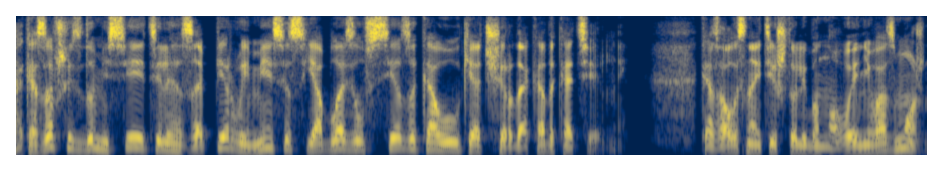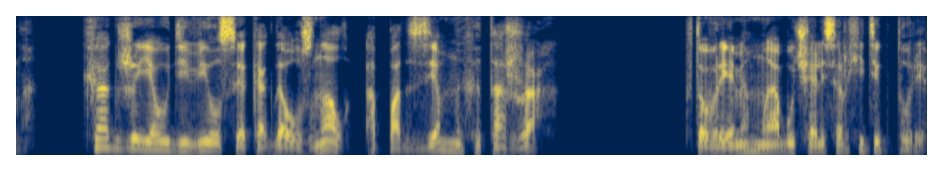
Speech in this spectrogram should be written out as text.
Оказавшись в доме сеятеля, за первый месяц я облазил все закоулки от чердака до котельной. Казалось, найти что-либо новое невозможно. Как же я удивился, когда узнал о подземных этажах. В то время мы обучались архитектуре.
